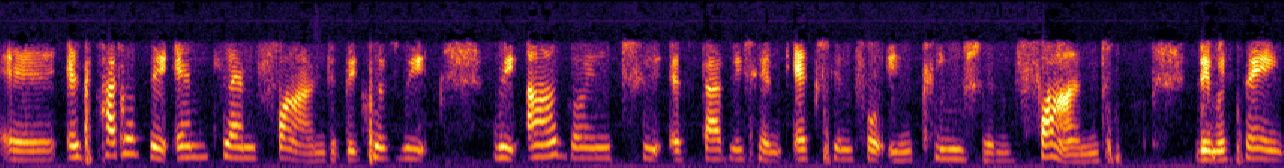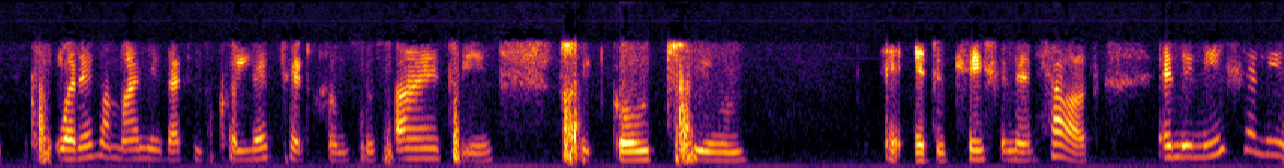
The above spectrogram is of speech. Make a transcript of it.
uh, as part of the M Plan Fund, because we we are going to establish an Action for Inclusion Fund. They were saying whatever money that is collected from society should go to uh, education and health. And initially,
